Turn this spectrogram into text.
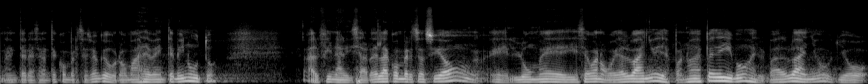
una interesante conversación que duró más de 20 minutos. Al finalizar de la conversación, eh, Lu me dice, bueno, voy al baño y después nos despedimos, él va al baño, yo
